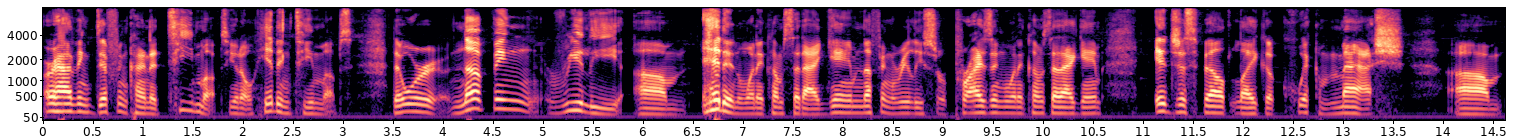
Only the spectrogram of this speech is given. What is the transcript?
or having different kind of team ups, you know, hidden team ups. There were nothing really um, hidden when it comes to that game, nothing really surprising when it comes to that game. It just felt like a quick mash. Um,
